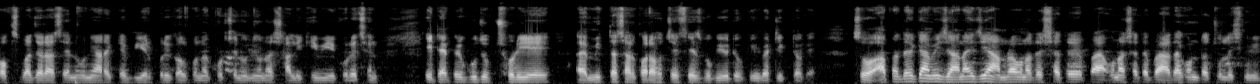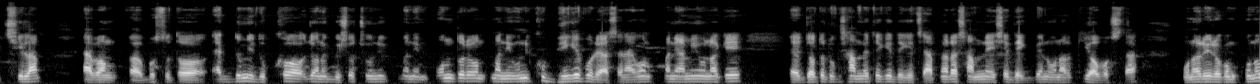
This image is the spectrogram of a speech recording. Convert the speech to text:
কক্সবাজার আছেন, উনি আরেকটা বিয়ের পরিকল্পনা করছেন, উনি ওনার শালিকে বিয়ে করেছেন। এই টাইপের গুজব ছড়িয়ে মিথ্যাচার করা হচ্ছে ফেসবুক ইউটিউব কিংবা টিকটকে সো আপনাদেরকে আমি জানাই যে আমরা ওনাদের সাথে ওনার সাথে প্রায় আধা ঘণ্টা চল্লিশ মিনিট ছিলাম এবং বস্তুত একদমই দুঃখজনক বিষয় হচ্ছে উনি মানে অন্তরে মানে উনি খুব ভেঙে পড়ে আসেন এখন মানে আমি ওনাকে যতটুকু সামনে থেকে দেখেছি, আপনারা সামনে এসে দেখবেন ওনার কি অবস্থা। ওনার এরকম কোনো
